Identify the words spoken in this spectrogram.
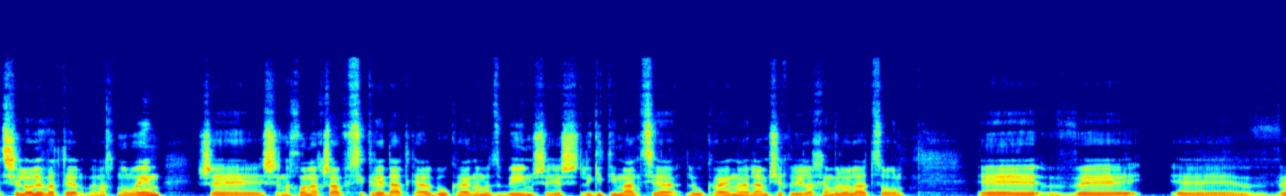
שלא לוותר. ואנחנו רואים ש, שנכון עכשיו סקרי דעת קהל באוקראינה מצביעים שיש לגיטימציה לאוקראינה להמשיך ולהילחם ולא לעצור. אה, ו, אה, ו,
